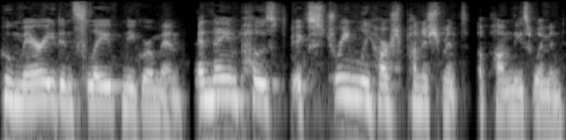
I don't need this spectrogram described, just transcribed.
who married enslaved Negro men. And they imposed extremely harsh punishment upon these women.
